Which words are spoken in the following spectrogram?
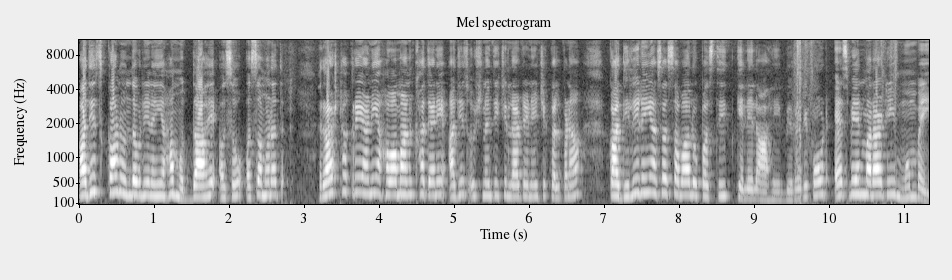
आधीच का नोंदवली नाही हा मुद्दा आहे असो असं म्हणत राज ठाकरे यांनी हवामान खात्याने आधीच उष्णतेची लाट येण्याची कल्पना का दिली नाही असा सवाल उपस्थित केलेला आहे. Bureau report S B N Marathi Mumbai.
